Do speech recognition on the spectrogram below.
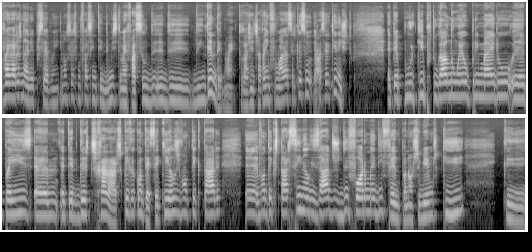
vai dar asneira, percebem? Eu não sei se me faço entender, mas isto também é fácil de, de, de entender, não é? Toda a gente já está informada acerca, acerca disto. Até porque Portugal não é o primeiro uh, país um, a ter destes radares. O que é que acontece? É que eles vão ter que estar, uh, vão ter que estar sinalizados de forma diferente para nós sabermos que que,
